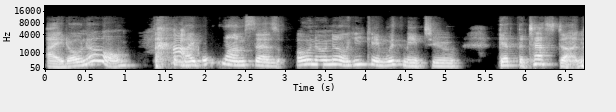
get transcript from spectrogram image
I don't know. Huh. My birth mom says, Oh no, no, he came with me to get the test done.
